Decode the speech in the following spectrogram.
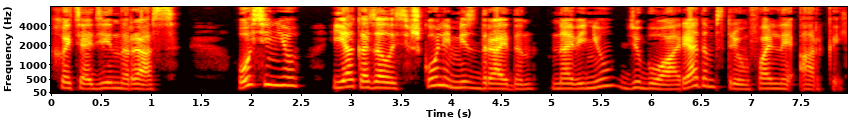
хоть один раз. Осенью я оказалась в школе мисс Драйден на авеню Дюбуа рядом с Триумфальной аркой.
